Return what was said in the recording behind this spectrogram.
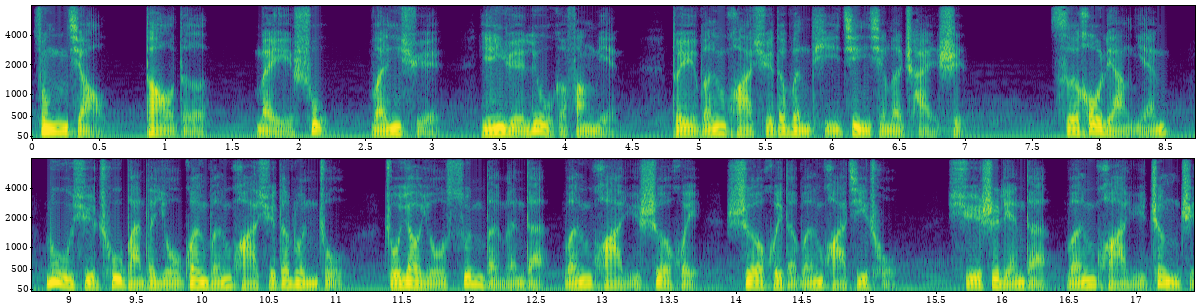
宗教、道德、美术、文学、音乐六个方面，对文化学的问题进行了阐释。此后两年，陆续出版的有关文化学的论著。主要有孙本文的《文化与社会》，社会的文化基础；许世莲的《文化与政治》，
